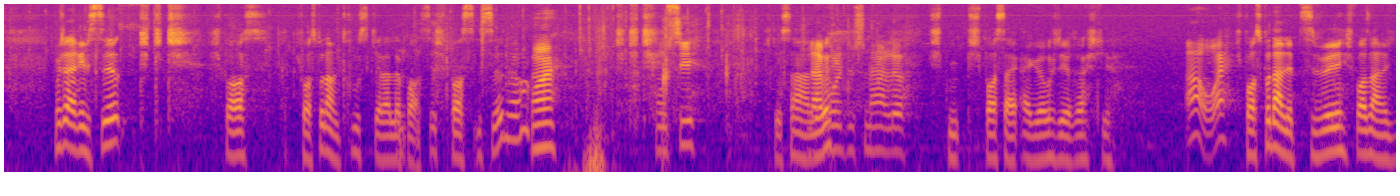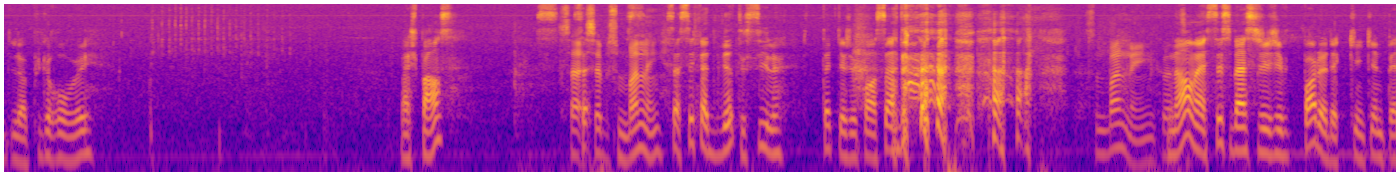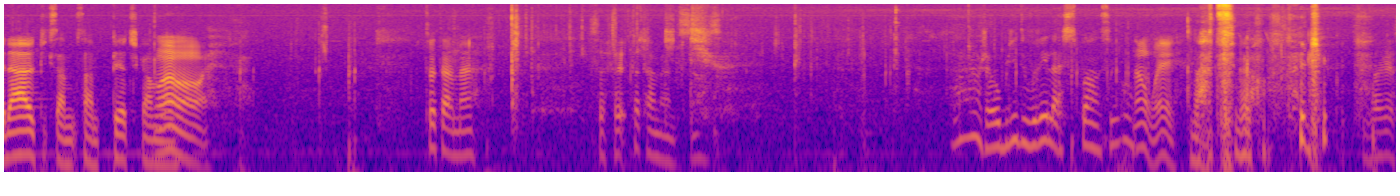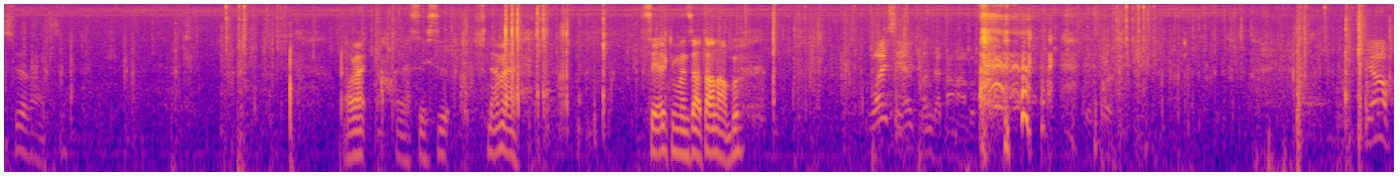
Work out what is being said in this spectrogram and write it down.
Moi, j'arrive ici, je passe. Je passe pas dans le trou ce qu'elle a passer, je passe ici, là. Ouais. Moi aussi. Je descends La là, roule doucement, là. je, je passe à, à gauche des roches, là. Ah ouais? Je passe pas dans le petit V, je passe dans le, le plus gros V. Ben, je pense. Ça- Ça- C'est une bonne ligne. Ça s'est fait vite aussi, là. Peut-être que j'ai passé à C'est une bonne ligne, quoi. Non, mais c'est j'ai- peur de, de kinker une pédale puis que ça, me- ça me pitch comme. Ouais, ouais, ouais. Totalement. Ça fait totalement du sens. Ah, j'ai oublié d'ouvrir la suspension. Non, ouais. Non, tu non. J'aurais su avant ça. Alright, euh, c'est ça. Finalement, c'est elle qui va nous attendre en bas. Ouais, c'est elle qui va nous attendre en bas. c'est sûr. Tiens.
